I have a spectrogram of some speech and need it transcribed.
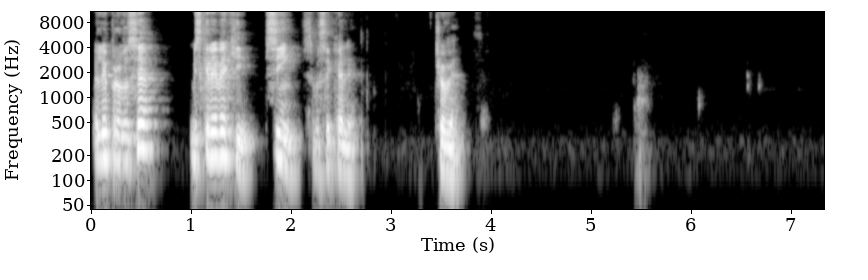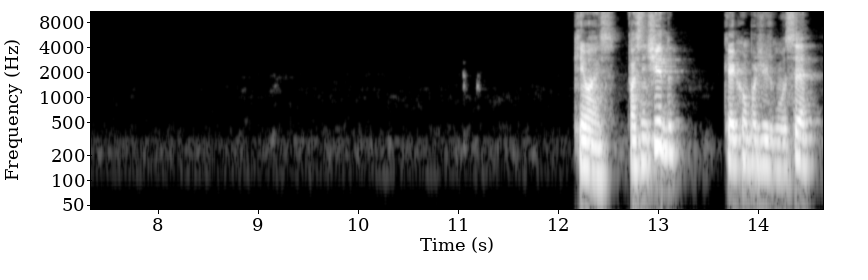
Eu ler para você? Me escreve aqui. Sim, se você quer ler. Deixa eu ver. que mais? Faz sentido? Quer que compartilhe com você?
